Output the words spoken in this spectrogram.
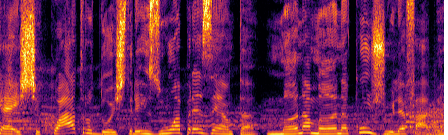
Podcast 4231 apresenta Mana Mana com Júlia Faber.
